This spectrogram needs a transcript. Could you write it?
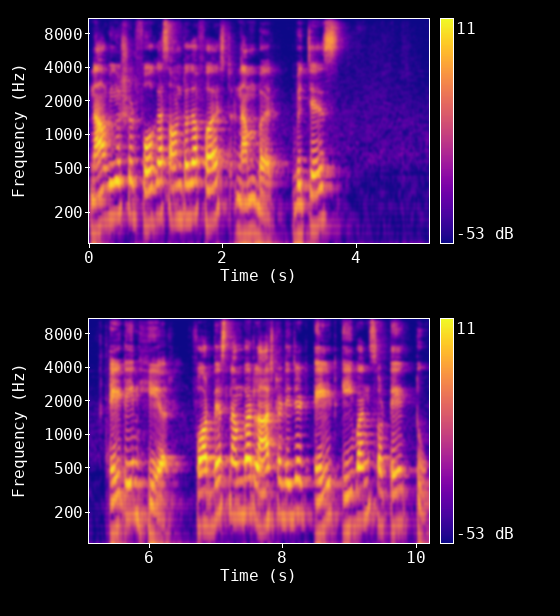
Now you should focus on to the first number which is 18 here. For this number last digit 8 even so take 2.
